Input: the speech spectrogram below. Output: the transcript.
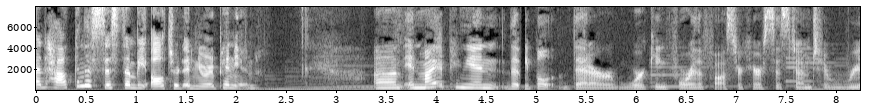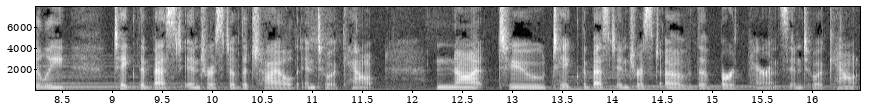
And how can the system be altered in your opinion? Um, in my opinion, the people that are working for the foster care system to really take the best interest of the child into account, not to take the best interest of the birth parents into account,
